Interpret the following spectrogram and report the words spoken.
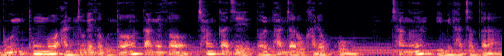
문 통로 안쪽에서부터 땅에서 창까지 널판자로 가렸고 창은 이미 닫혔더라.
